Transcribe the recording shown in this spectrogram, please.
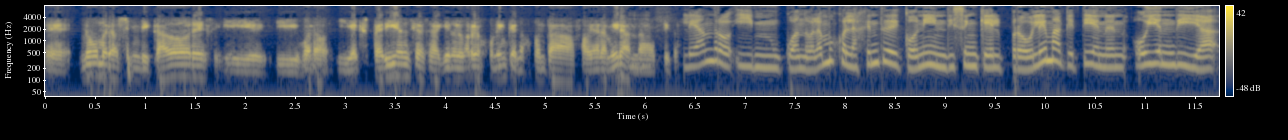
eh, números, indicadores y, y, bueno y experiencias aquí en el barrio Junín que nos cuenta Fabiana Miranda. Chicos. Leandro, y mm, cuando hablamos con la gente de CONIN, dicen que el problema que tienen hoy en día,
